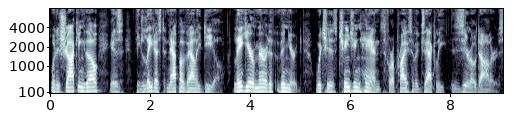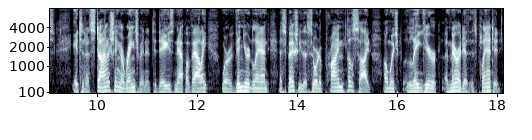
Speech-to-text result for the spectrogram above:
What is shocking, though, is the latest Napa Valley deal. Lagier Meredith Vineyard, which is changing hands for a price of exactly zero dollars. It's an astonishing arrangement in today's Napa Valley, where vineyard land, especially the sort of prime hillside on which Lagier Meredith is planted,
